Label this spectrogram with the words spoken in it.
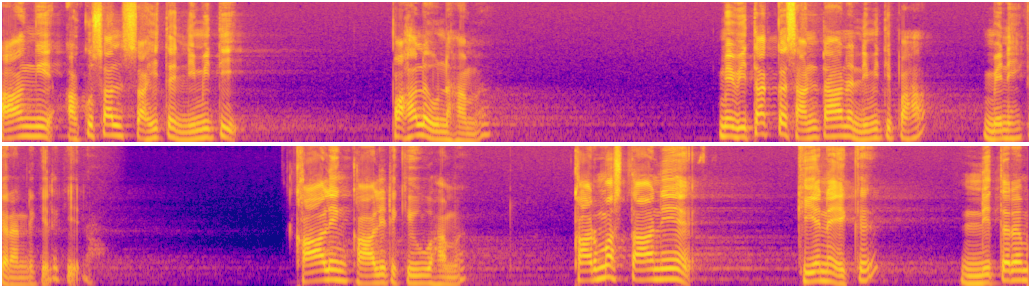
ආන්ගේ අකුසල් සහිත නිමිති පහළ වනහම මේ විතක්ක සන්ටාන නිමිති පහ මෙනෙහි කරන්න කියල කියනවා. කාලෙන් කාලිට කිව්ව හම කර්මස්ථානය කියන එක නිතරම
